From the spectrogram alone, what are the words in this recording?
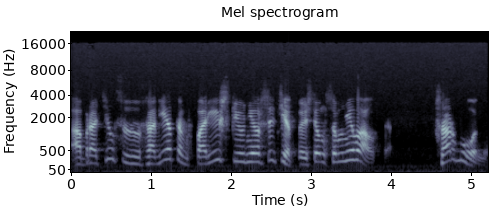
обратился за советом в Парижский университет, то есть он сомневался в Сорбонну.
